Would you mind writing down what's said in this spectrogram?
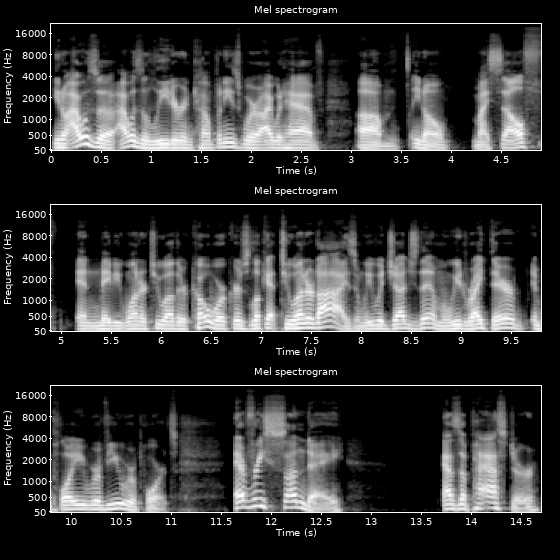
You know, I was a I was a leader in companies where I would have, um, you know, myself and maybe one or two other coworkers look at 200 eyes, and we would judge them, and we'd write their employee review reports. Every Sunday, as a pastor,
